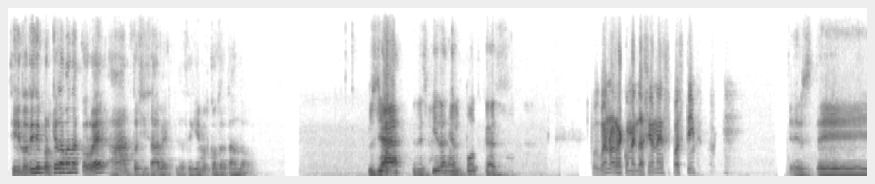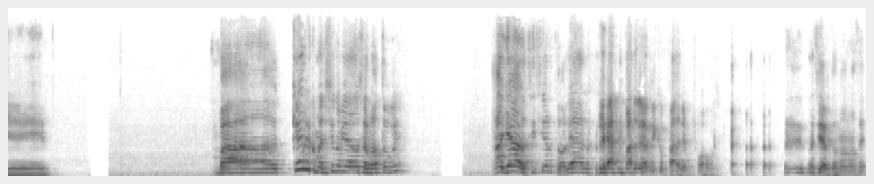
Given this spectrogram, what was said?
Si nos dice por qué la van a correr, ah, entonces sí sabe, la seguimos contratando. Pues ya, despidan el podcast. Pues bueno, recomendaciones, Pasti. Este. Va. ¿Qué recomendación había dado hace rato, güey? Ah, ya, sí, cierto. Lean, lean Padre Rico, Padre Pobre. No es cierto, no, no sé.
